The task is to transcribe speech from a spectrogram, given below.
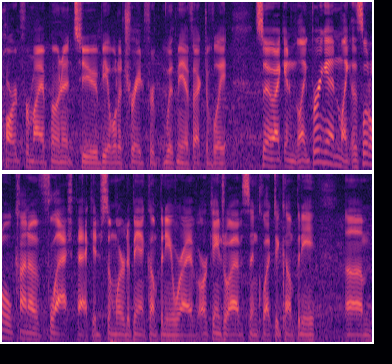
hard for my opponent to be able to trade for, with me effectively. So I can like bring in like this little kind of flash package similar to Bant Company where I have Archangel Avacyn Collected Company. Um,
